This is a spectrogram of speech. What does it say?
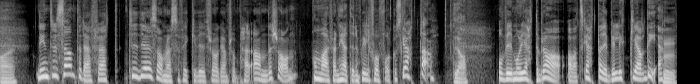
Nej. Det är intressant det där för att tidigare i somras så fick vi frågan från Per Andersson om varför han hela tiden vill få folk att skratta. Ja. Och vi mår jättebra av att skratta, vi blir lyckliga av det. Mm.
